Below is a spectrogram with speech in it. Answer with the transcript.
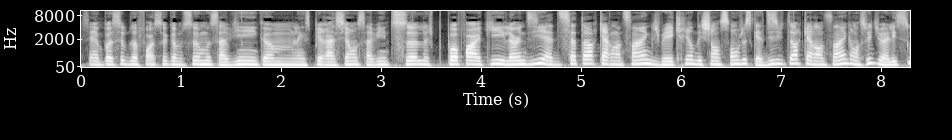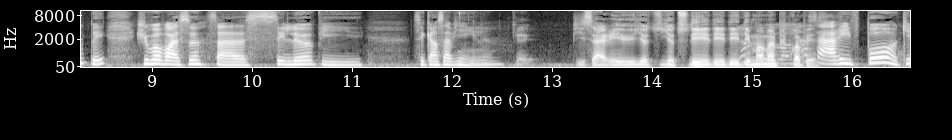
C'est impossible de faire ça comme ça. Moi, ça vient comme l'inspiration, ça vient tout seul. Je peux pas faire OK, lundi à 17h45, je vais écrire des chansons jusqu'à 18h45. Ensuite, je vais aller souper. Je vais pas faire ça. ça c'est là, puis c'est quand ça vient. Là. Puis ça arrive, y a-tu des, des, des, des moments plus propices? Ça arrive pas, OK?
